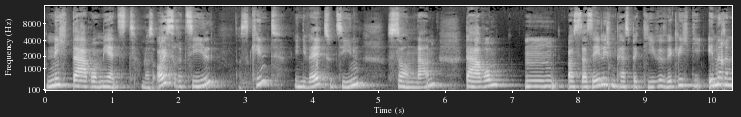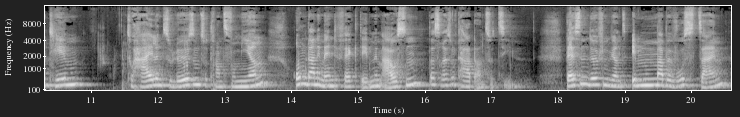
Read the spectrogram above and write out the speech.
nicht darum jetzt um das äußere Ziel, das Kind in die Welt zu ziehen, sondern darum, mh, aus der seelischen Perspektive wirklich die inneren Themen zu heilen, zu lösen, zu transformieren, um dann im Endeffekt eben im Außen das Resultat anzuziehen. Dessen dürfen wir uns immer bewusst sein,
